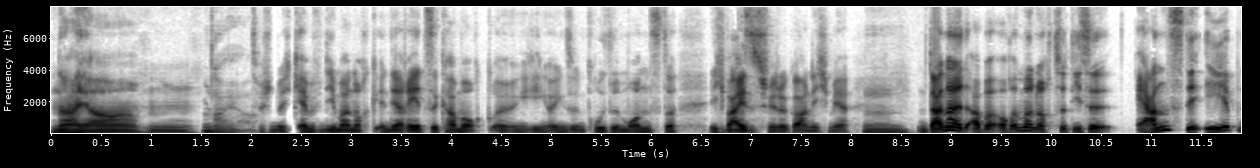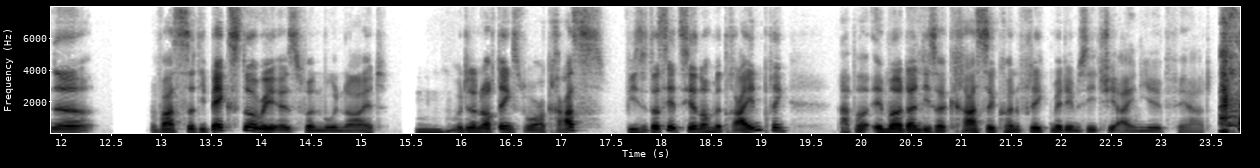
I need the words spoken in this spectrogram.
naja, hm. Naja. Zwischendurch kämpfen die mal noch in der Rätselkammer auch gegen irgend so Gruselmonster. Ich weiß es schon wieder gar nicht mehr. Mhm. Und dann halt aber auch immer noch so diese ernste Ebene, was so die Backstory ist von Moon Knight, Mhm. wo du dann auch denkst: „Boah, krass, wie sie das jetzt hier noch mit reinbringen.“ aber immer dann dieser krasse Konflikt mit dem CGI-Nilpferd.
